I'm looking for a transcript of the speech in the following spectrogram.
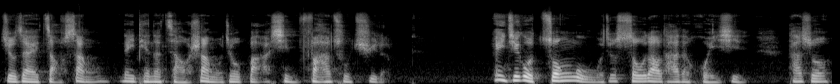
就在早上那天的早上，我就把信发出去了。哎，结果中午我就收到他的回信，他说：“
